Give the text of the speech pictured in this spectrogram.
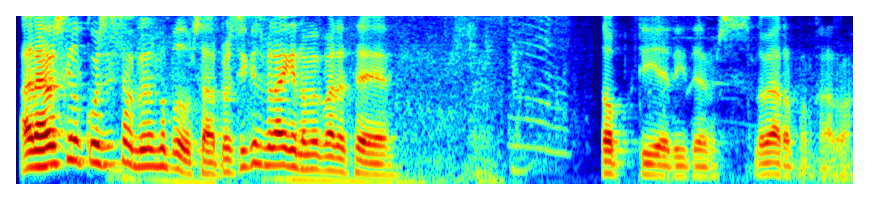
Ahora, es que el quest al menos lo puedo usar, pero sí que es verdad que no me parece top tier ítems. Lo voy a reforjar, va.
